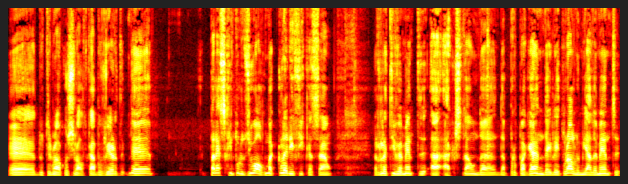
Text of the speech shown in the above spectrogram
uh, do Tribunal Constitucional de Cabo Verde, uh, parece que introduziu alguma clarificação relativamente à, à questão da, da, propaganda eleitoral, nomeadamente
